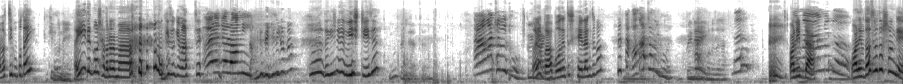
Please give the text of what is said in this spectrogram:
আমার চিকু কোথায়? এই দেখো সাধনার মা। উকি চুকি মারছে। আমি তো দেখিনি কথা হ্যাঁ, দেখিস না এই যে মিষ্টি এই যে। আরে বাবা বৌদি তো সেই লাগছে গো। কোনো জায়গা অলিভ দা অলিভ দাও ছিল তোর সঙ্গে?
